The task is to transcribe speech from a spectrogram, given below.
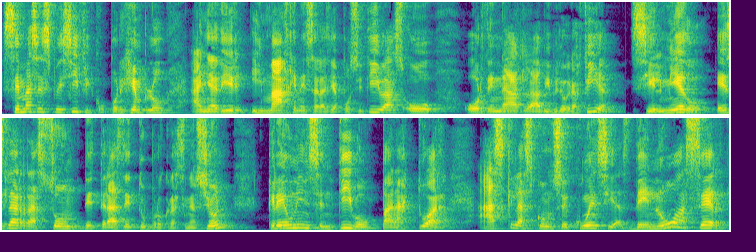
sé más específico. Por ejemplo, añadir imágenes a las diapositivas o ordenar la bibliografía. Si el miedo es la razón detrás de tu procrastinación, crea un incentivo para actuar. Haz que las consecuencias de no hacer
